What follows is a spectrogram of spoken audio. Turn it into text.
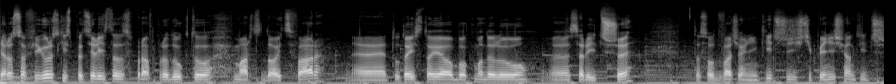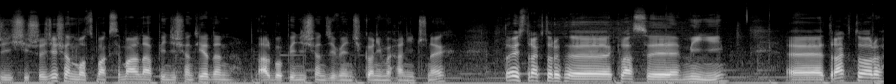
Jarosław Figurski, specjalista do spraw produktu marce Deutzfahr. E, Tutaj stoję obok modelu e, serii 3. To są dwa ciągniki, 3050 i 3060, moc maksymalna 51 albo 59 koni mechanicznych. To jest traktor e, klasy mini. Traktor,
